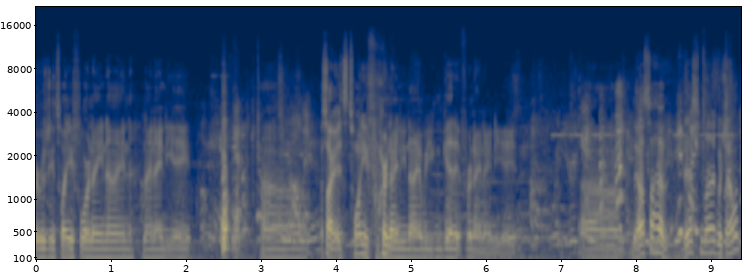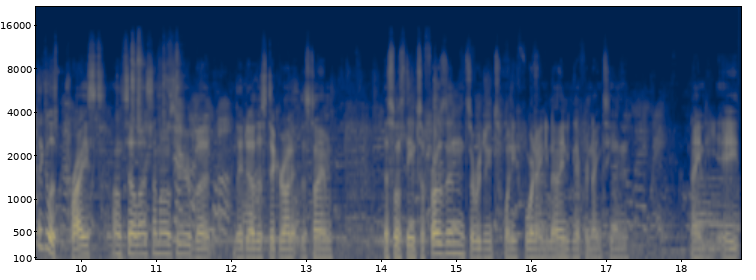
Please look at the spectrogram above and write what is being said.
Originally twenty four ninety nine, nine ninety eight. Um, sorry, it's twenty four ninety nine, but you can get it for nine ninety eight. Um, they also have this mug, which I don't think it was priced on sale last time I was here, but they do have the sticker on it this time. This one's themed to Frozen. It's originally twenty four ninety nine. You can get it for nineteen ninety eight.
